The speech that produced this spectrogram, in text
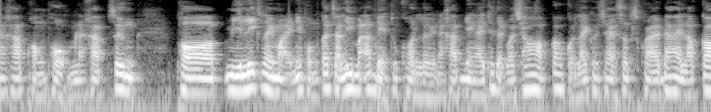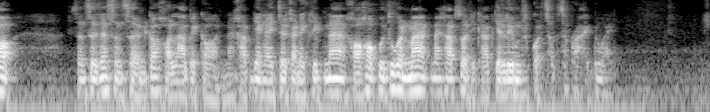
นะครับของผมนะครับ ซึ่งพอมีลิกใหม่ๆนี่ผมก็จะรีบมาอัปเดตทุกคนเลยนะครับ ยังไงถ้าเกิดว่าชอบก็กดไลค์ กดแชร์ subscribe ได้ แล้วก็ สันเสริญสันเสริญก็ขอลาไปก่อนนะครับ ยังไงเจอกันในคลิปหน้า ขอขอบคุณทุกคนมากนะครับ สวัสดีครับ อย่าลืมกด subscribe ด้วย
